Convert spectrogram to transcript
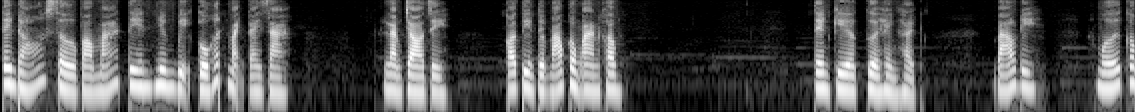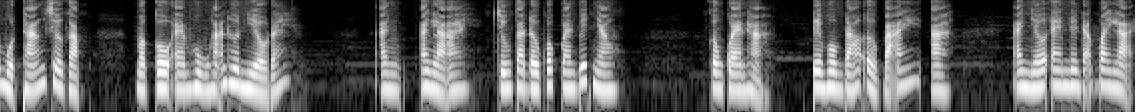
Tên đó sờ vào má tiên nhưng bị cô hất mạnh tay ra. Làm trò gì? Có tin tôi báo công an không? Tên kia cười hình hạch. Báo đi. Mới có một tháng chưa gặp mà cô em hùng hãn hơn nhiều đấy. Anh, anh là ai? Chúng ta đâu có quen biết nhau. Không quen hả? Đêm hôm đó ở bãi, à, anh nhớ em nên đã quay lại.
